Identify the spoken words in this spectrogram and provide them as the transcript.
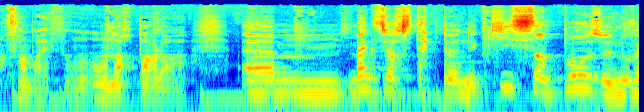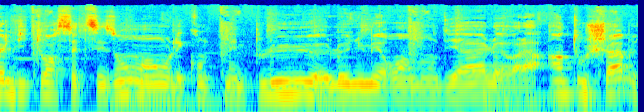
Enfin bref, on, en reparlera. Euh, Max Verstappen qui s'impose nouvelle victoire cette saison, hein, on les compte même plus, euh, le numéro 1 mondial, euh, voilà, intouchable.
